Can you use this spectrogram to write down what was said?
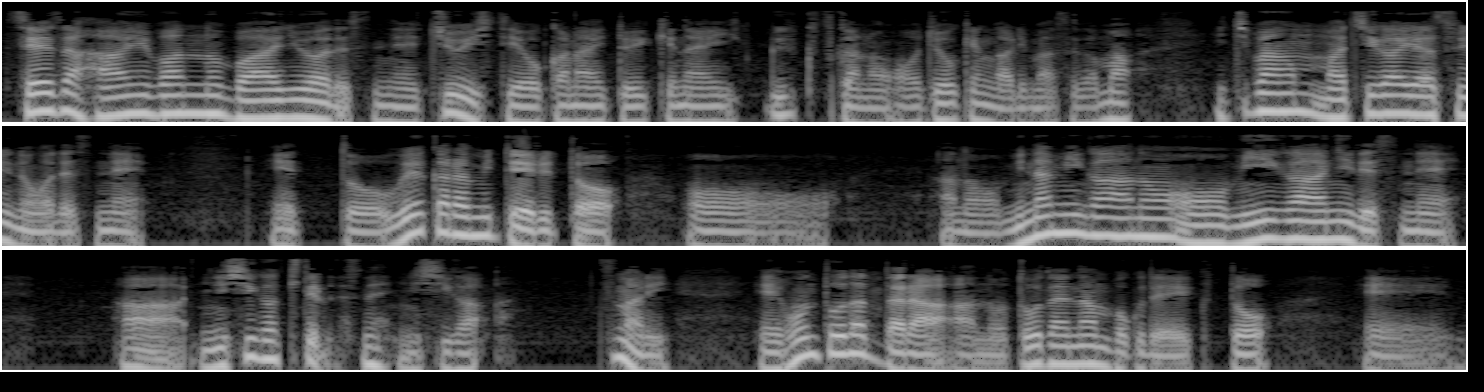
星座範囲版の場合にはですね、注意しておかないといけないいくつかの条件がありますが、まあ、一番間違いやすいのはですね、えっと、上から見ていると、おあの、南側の右側にですね、あ西が来てるんですね、西が。つまり、えー本当だったら、あの、東西南北で行くと、えー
